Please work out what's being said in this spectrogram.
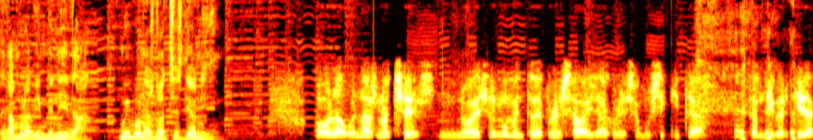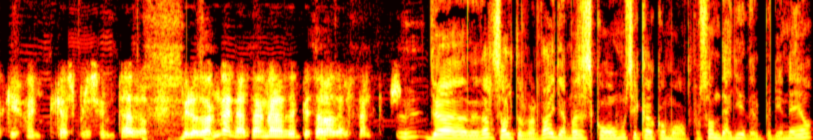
Le damos la bienvenida. Muy buenas noches, Diony. Hola, buenas noches. No es el momento de ponerse a bailar con esa musiquita tan divertida que, has presentado, pero dan ganas, dan ganas de empezar a dar saltos. Ya, de dar saltos, ¿verdad? Y además es como música como, pues son de allí, del Pirineo,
